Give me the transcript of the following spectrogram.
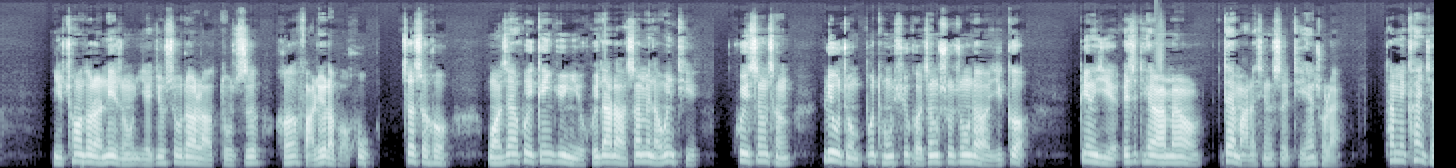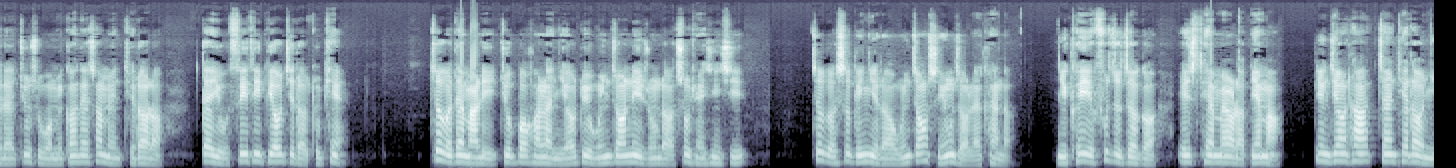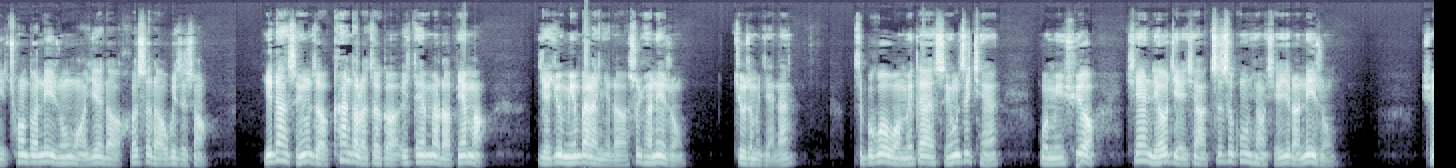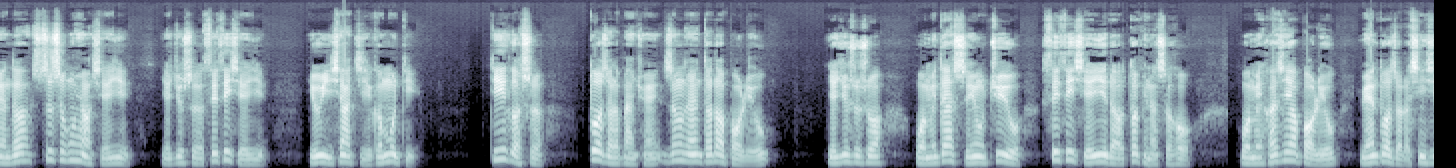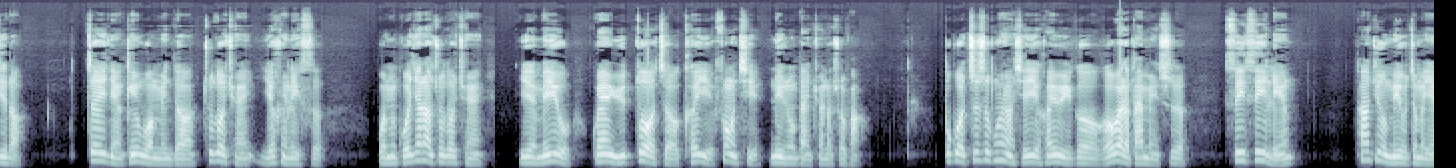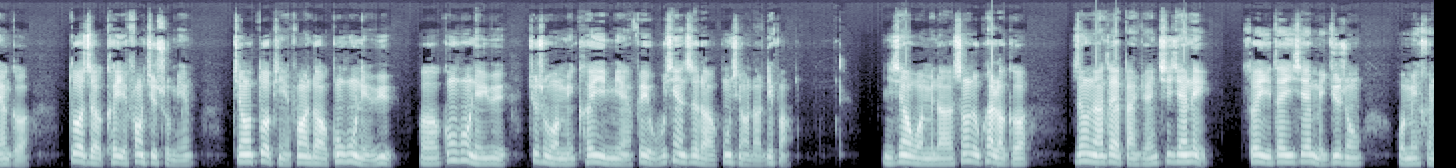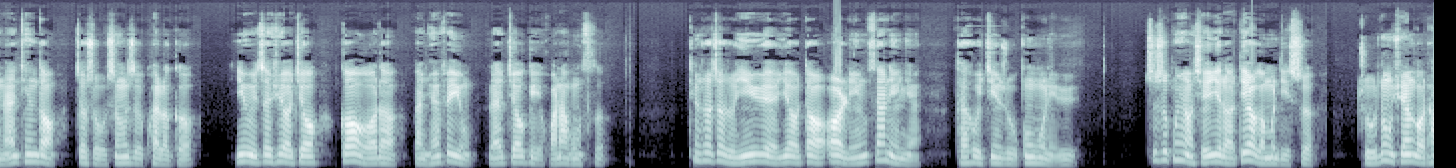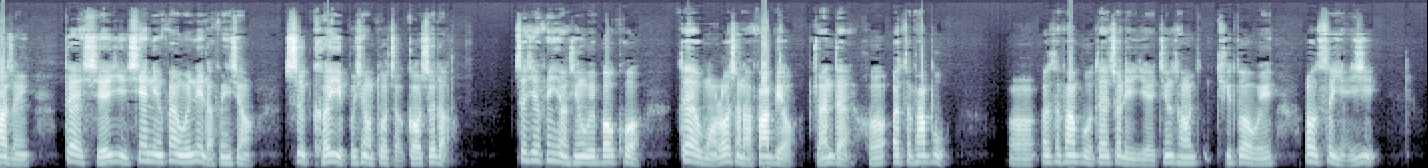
你创造的内容也就受到了组织和法律的保护。这时候网站会根据你回答的上面的问题，会生成六种不同许可证书中的一个，并以 HTML 代码的形式体现出来。它们看起来就是我们刚才上面提到的带有 CC 标记的图片。这个代码里就包含了你要对文章内容的授权信息。这个是给你的文章使用者来看的。你可以复制这个 HTML 的编码，并将它粘贴到你创作内容网页的合适的位置上。一旦使用者看到了这个 HTML 的编码，也就明白了你的授权内容，就这么简单。只不过我们在使用之前，我们需要先了解一下知识共享协议的内容。选择知识共享协议，也就是 CC 协议，有以下几个目的：第一个是作者的版权仍然得到保留，也就是说。我们在使用具有 CC 协议的作品的时候，我们还是要保留原作者的信息的。这一点跟我们的著作权也很类似。我们国家的著作权也没有关于作者可以放弃内容版权的说法。不过，知识共享协议还有一个额外的版本是 CC 零，它就没有这么严格。作者可以放弃署名，将作品放到公共领域。呃，公共领域就是我们可以免费无限制的共享的地方。你像我们的生日快乐歌，仍然在版权期间内，所以在一些美剧中，我们很难听到这首生日快乐歌，因为这需要交高额的版权费用来交给华纳公司。听说这首音乐要到二零三零年才会进入公共领域。知识共享协议的第二个目的是主动宣告他人在协议限定范围内的分享是可以不向作者告知的。这些分享行为包括在网络上的发表、转载和二次发布。呃，二次发布在这里也经常提作为二次演绎。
